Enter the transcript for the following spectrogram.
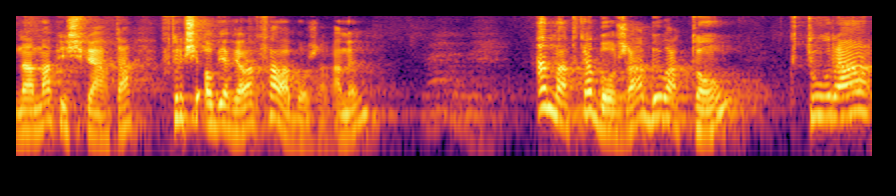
na mapie świata, w których się objawiała chwała Boża. Amen? A Matka Boża była tą, która e,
